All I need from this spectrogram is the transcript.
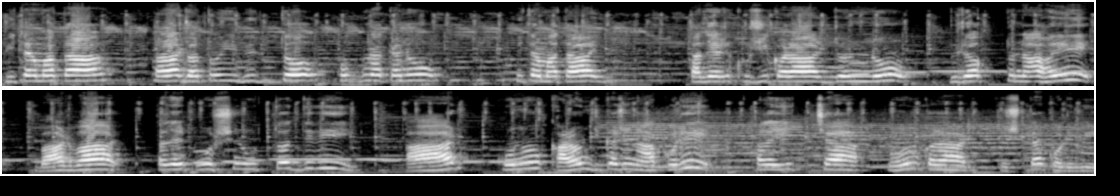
পিতামাতা তারা যতই বৃদ্ধ হোক না কেন পিতামাতাই তাদের খুশি করার জন্য বিরক্ত না হয়ে বারবার তাদের প্রশ্নের উত্তর দিবি। আর কোনো কারণ জিজ্ঞাসা না করে তাদের ইচ্ছা পূরণ করার চেষ্টা করবি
